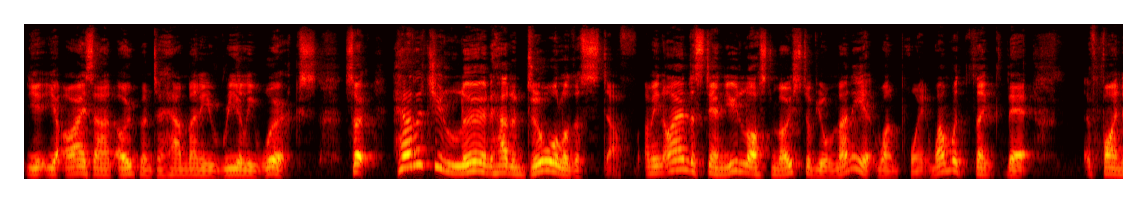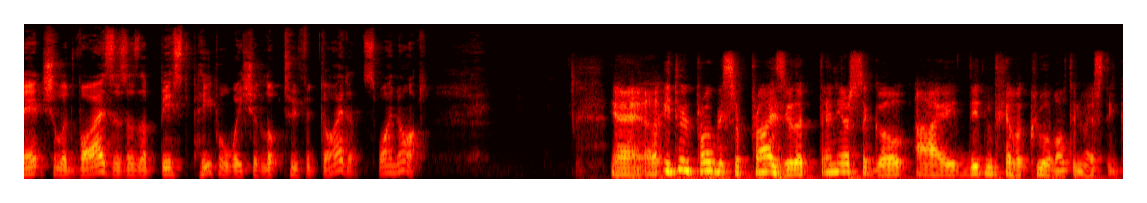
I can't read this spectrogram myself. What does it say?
your, your eyes aren't open to how money really works. So how did you learn how to do all of this stuff? I mean, I understand you lost most of your money at one point. One would think that financial advisors are the best people we should look to for guidance. Why not? Yeah, uh, it will probably surprise you that 10 years ago I didn't have a clue about investing.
